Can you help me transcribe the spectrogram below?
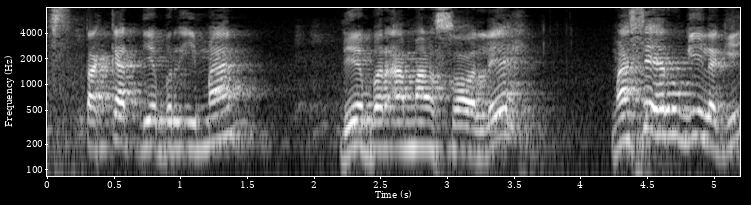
setakat dia beriman dia beramal soleh masih rugi lagi.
